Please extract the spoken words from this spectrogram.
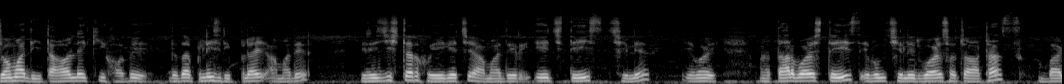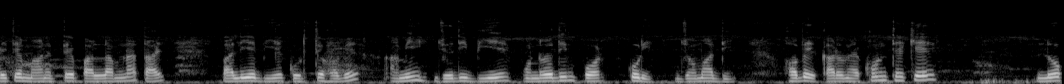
জমা দিই, তাহলে কি হবে? দাদা প্লিজ রিপ্লাই আমাদের রেজিস্টার হয়ে গেছে, আমাদের এজ তেইশ ছেলের এবার মানে তার বয়স তেইশ এবং ছেলের বয়স হচ্ছে আঠাশ। বাড়িতে মানতে পারলাম না, তাই পালিয়ে বিয়ে করতে হবে। আমি যদি বিয়ে পনেরো দিন পর করি, জমা দিই। হবে, কারণ এখন থেকে লোক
